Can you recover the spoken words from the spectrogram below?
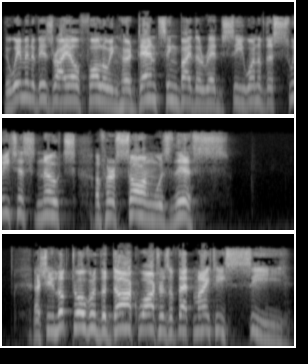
the women of Israel following her, dancing by the Red Sea, one of the sweetest notes of her song was this. As she looked over the dark waters of that mighty sea,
